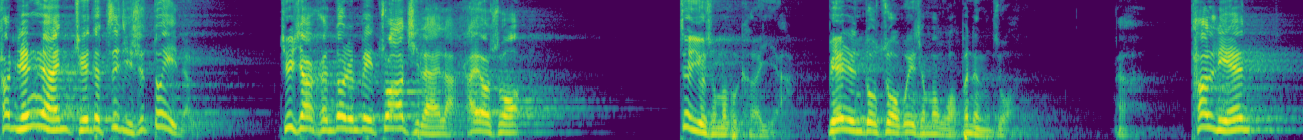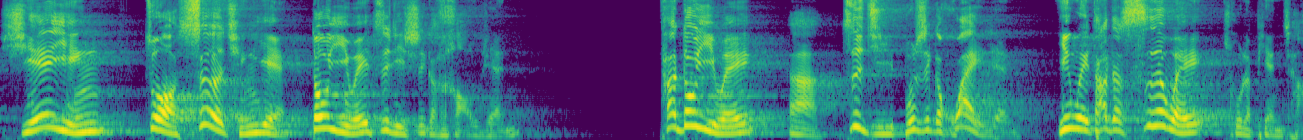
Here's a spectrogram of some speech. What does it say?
他仍然觉得自己是对的。就像很多人被抓起来了，还要说这有什么不可以啊？别人都做，为什么我不能做？啊，他连邪淫、做色情业都以为自己是个好人，他都以为啊自己不是个坏人，因为他的思维出了偏差，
